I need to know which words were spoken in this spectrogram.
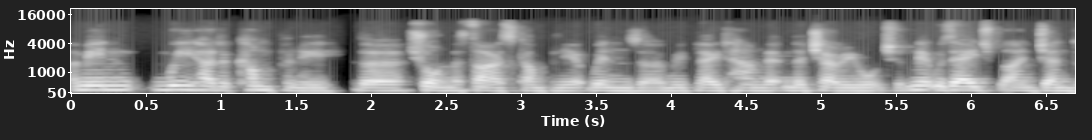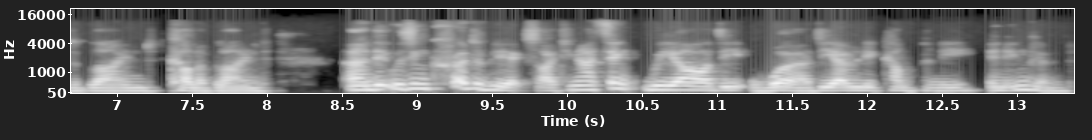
I mean, we had a company, the Sean Mathias company at Windsor, and we played Hamlet and the Cherry Orchard, and it was age blind, gender blind, color blind. And it was incredibly exciting. I think we are the were the only company in England.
